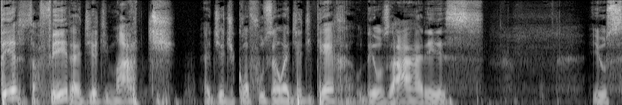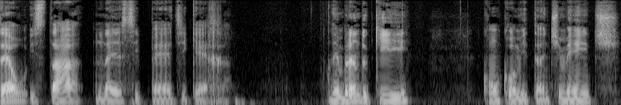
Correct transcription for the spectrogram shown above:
Terça-feira é dia de Marte, é dia de confusão, é dia de guerra, o deus Ares. E o céu está nesse pé de guerra. Lembrando que, concomitantemente,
